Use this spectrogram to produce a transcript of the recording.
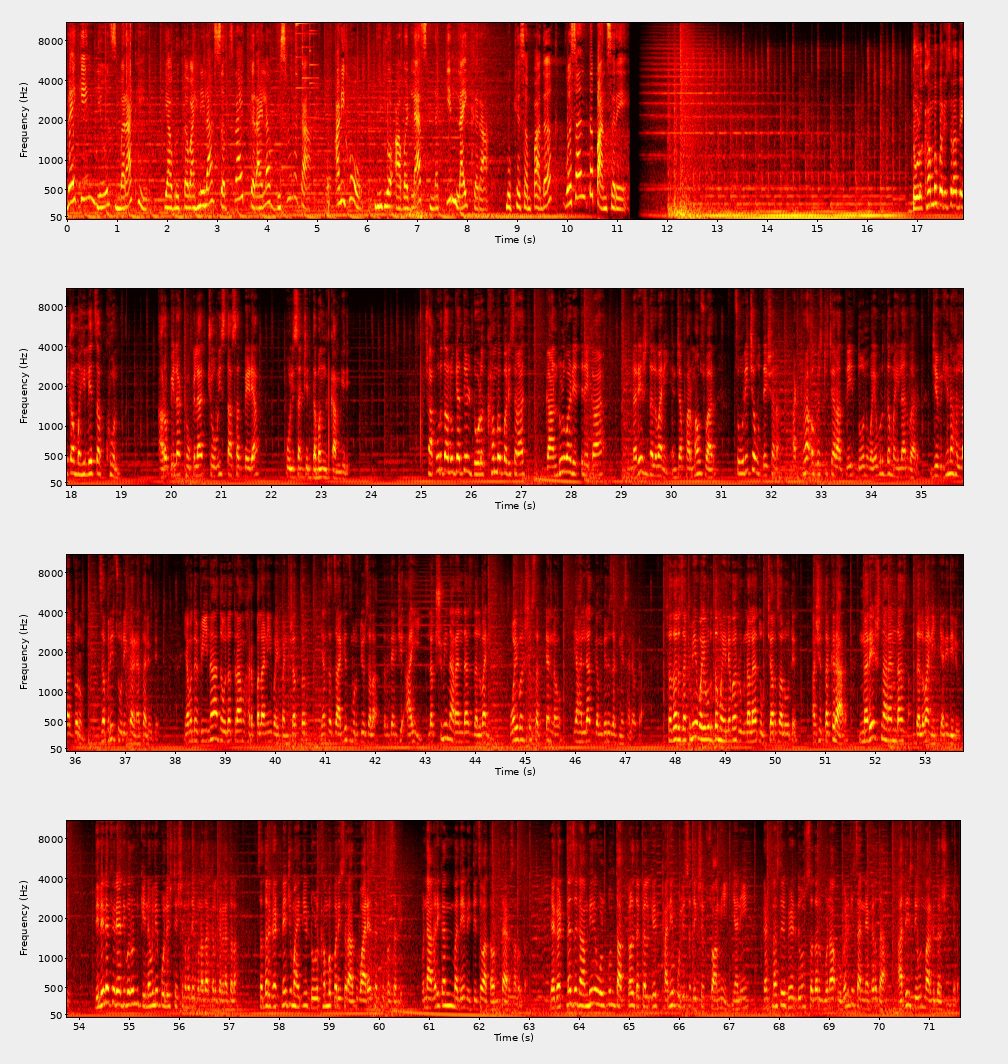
Breaking news Marathi या वृत्तवाहिनीला subscribe करायला विसरू नका. आणि हो व्हिडिओ आवडल्यास नक्की लाईक करा. मुख्य संपादक वसंत पानसरे. डोळखांब परिसरात एका महिलेचा खून. आरोपीला ठोकल्या चोवीस तासात बेड्या पोलिसांची दबंग कामगिरी. शापूर तालुक्यातील डोळखांब परिसरात गांडुळवाड येथील एका नरेश दलवानी यांच्या फार्म हाऊसवर चोरीच्या उद्देशानं अठरा ऑगस्टच्या रात्री दोन वयोवृद्ध महिलांवर जीवघेणा हल्ला करून जबरी चोरी करण्यात आली होती. यामध्ये वीणा दौलतराम हरपलानी वय पंच्याहत्तर यांचा जागीच मृत्यू झाला तर त्यांची आई लक्ष्मी नारायणदास दलवानी वय वर्ष सत्त्याण्णव या हल्ल्यात गंभीर जखमी झाल्या होत्या. सदर जखमी वयोवृद्ध महिलेवर रुग्णालयात उपचार चालू होते अशी तक्रार नरेश नारायणदास दलवानी यांनी दिली होती. दिलेल्या फिर्यादीवरून किनवली पोलीस स्टेशनमध्ये गुन्हा दाखल करण्यात आला. सदर घटनेची माहिती डोळखंब परिसरात वाऱ्यासारखी पसरली व नागरिकांमध्ये भीतीचं वातावरण तयार झालं होतं. या घटनेचं गांभीर्य ओळखून तात्काळ दखल घेत ठाणे पोलीस अधीक्षक स्वामी यांनी घटनास्थळी भेट देऊन सदर गुन्हा उघडकीस आणण्याकरता आदेश देऊन मार्गदर्शन केलं.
